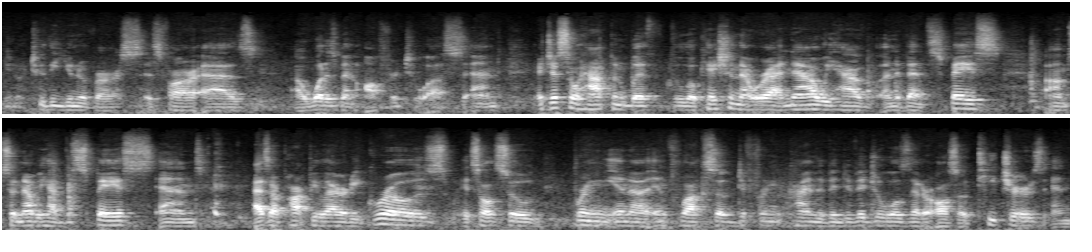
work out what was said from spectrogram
you know, to the universe as far as uh, what has been offered to us. And it just so happened with the location that we're at now, we have an event space. Um, so now we have the space, and as our popularity grows, it's also bringing in an influx of different kinds of individuals that are also teachers and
